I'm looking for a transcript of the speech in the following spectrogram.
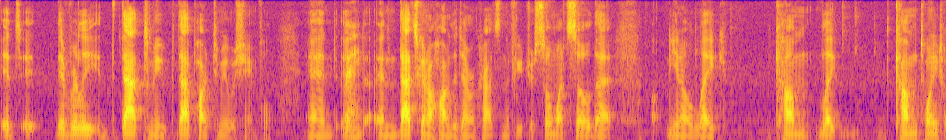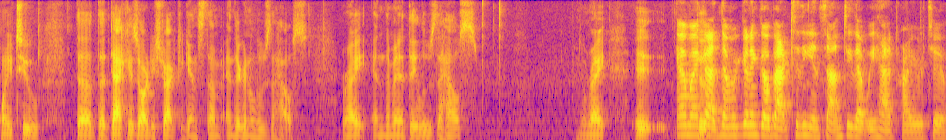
it, it it really that to me that part to me was shameful and and and that's going to harm the democrats in the future so much so that you know like come like come 2022 the the deck is already stacked against them and they're going to lose the house right and the minute they lose the house right it Oh my the- god! Then we're gonna go back to the insanity that we had prior to,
